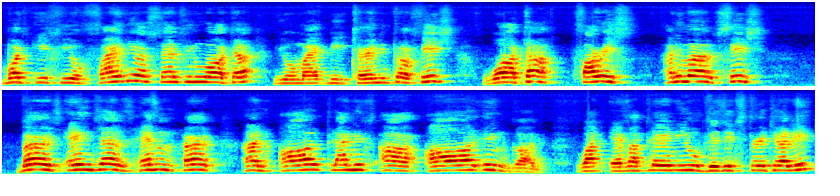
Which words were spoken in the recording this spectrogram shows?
but if you find yourself in water, you might be turned into a fish, water, forest, animals, fish, birds, angels, heaven, earth, and all planets are all in God. Whatever plane you visit spiritually,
